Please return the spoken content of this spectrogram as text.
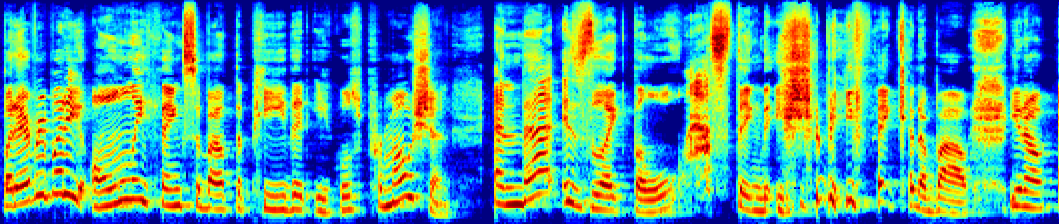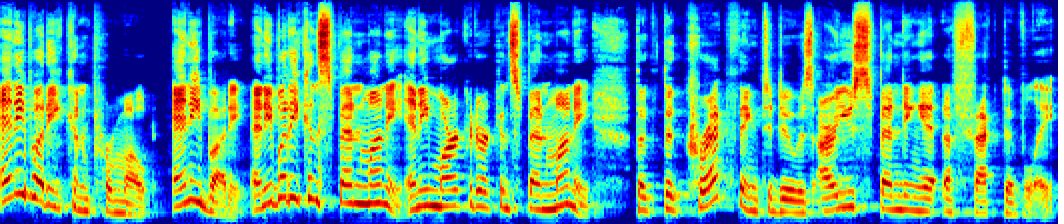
But everybody only thinks about the P that equals promotion. And that is like the last thing that you should be thinking about. You know, anybody can promote. Anybody. Anybody can spend money. Any marketer can spend money. The, the correct thing to do is are you spending it effectively?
